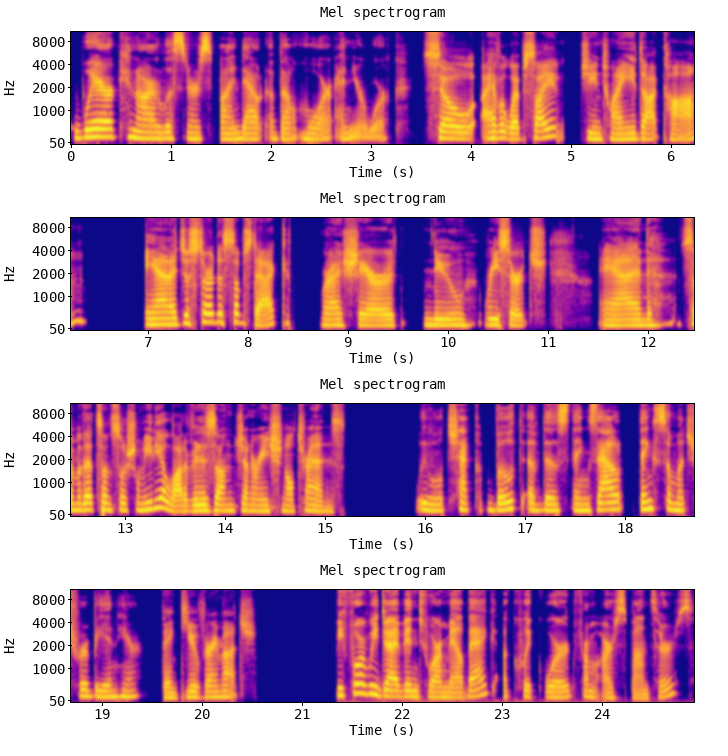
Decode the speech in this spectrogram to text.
Where can our listeners find out about more and your work? So I have a website, jeantwenge.com, and I just started a Substack where I share new research. And some of that's on social media, a lot of it is on generational trends. We will check both of those things out. Thanks so much for being here. Thank you very much. Before we dive into our mailbag, a quick word from our sponsors.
